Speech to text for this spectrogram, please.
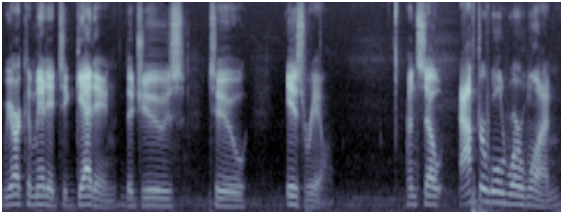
We are committed to getting the Jews to Israel. And so after World War One,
